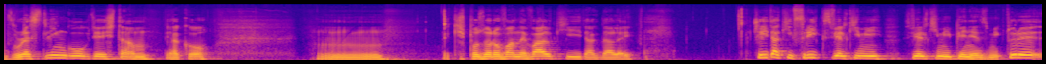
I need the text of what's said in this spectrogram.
w wrestlingu gdzieś tam, jako mm, jakieś pozorowane walki i tak dalej. Czyli taki freak z wielkimi, z wielkimi pieniędzmi, który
